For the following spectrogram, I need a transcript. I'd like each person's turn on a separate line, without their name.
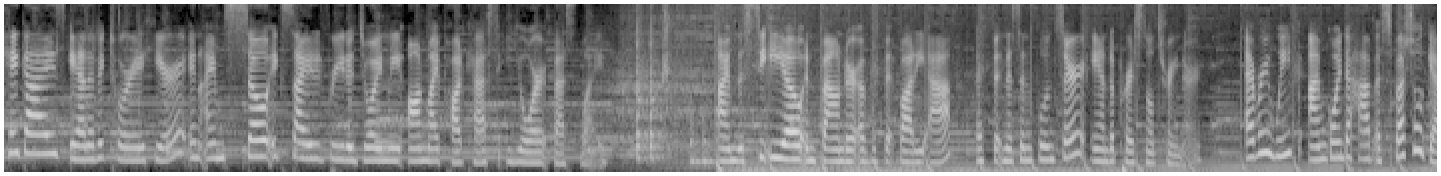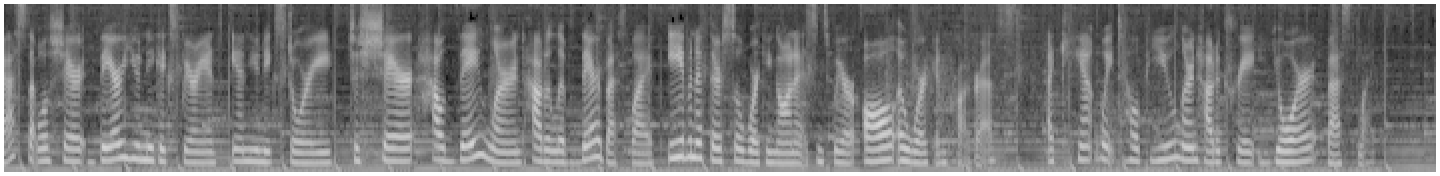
Hey guys, Anna Victoria here, and I'm so excited for you to join me on my podcast, Your Best Life. I'm the CEO and founder of the FitBody app, a fitness influencer, and a personal trainer. Every week, I'm going to have a special guest that will share their unique experience and unique story to share how they learned how to live their best life, even if they're still working on it, since we are all a work in progress. I can't wait to help you learn how to create your best life.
